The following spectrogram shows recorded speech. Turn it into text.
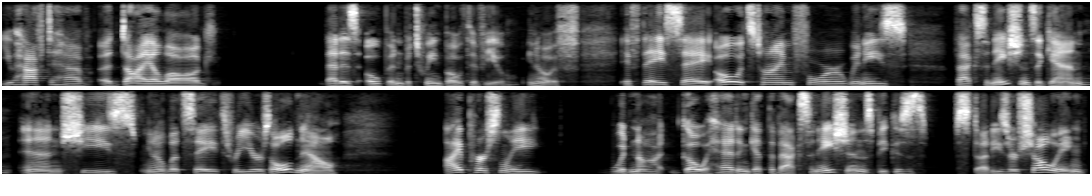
you have to have a dialogue that is open between both of you. You know, if if they say, "Oh, it's time for Winnie's vaccinations again," and she's, you know, let's say 3 years old now, I personally would not go ahead and get the vaccinations because studies are showing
